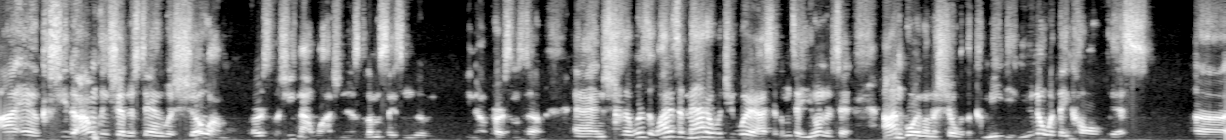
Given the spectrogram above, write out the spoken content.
I am because she. I don't think she understands what show I'm on. First, but she's not watching this. Cause I'm gonna say some really you know, personal stuff. And she said, Why does it matter what you wear? I said, Let me tell you, you don't understand. I'm going on a show with a comedian. You know what they call this? Uh,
